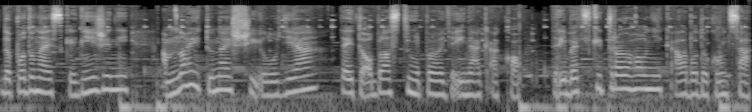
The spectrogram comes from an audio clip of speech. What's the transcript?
do Podunajskej nížiny a mnohí tunajší ľudia tejto oblasti nepovedia inak ako Tribecký trojuholník alebo dokonca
